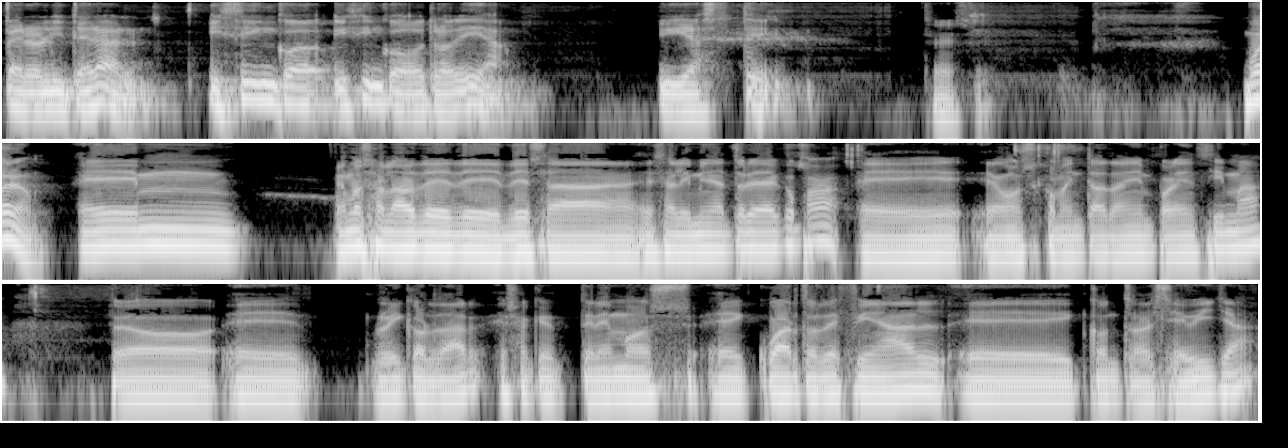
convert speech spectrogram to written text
Pero literal. Y cinco, y cinco otro día. Y así. Sí, sí. Bueno, em, hemos hablado de, de- de esa, esa eliminatoria de Copa. eh, hemos comentado también por encima, pero eh, recordar eso que tenemos eh, cuartos de final eh, contra el Sevilla.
